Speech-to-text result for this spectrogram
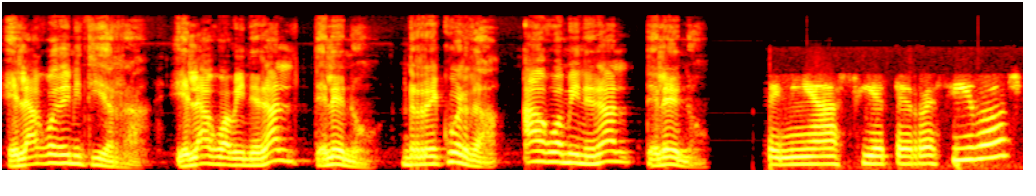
El agua de mi tierra, el agua mineral Teleno. Recuerda, agua mineral Teleno. Tenía siete recibos,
